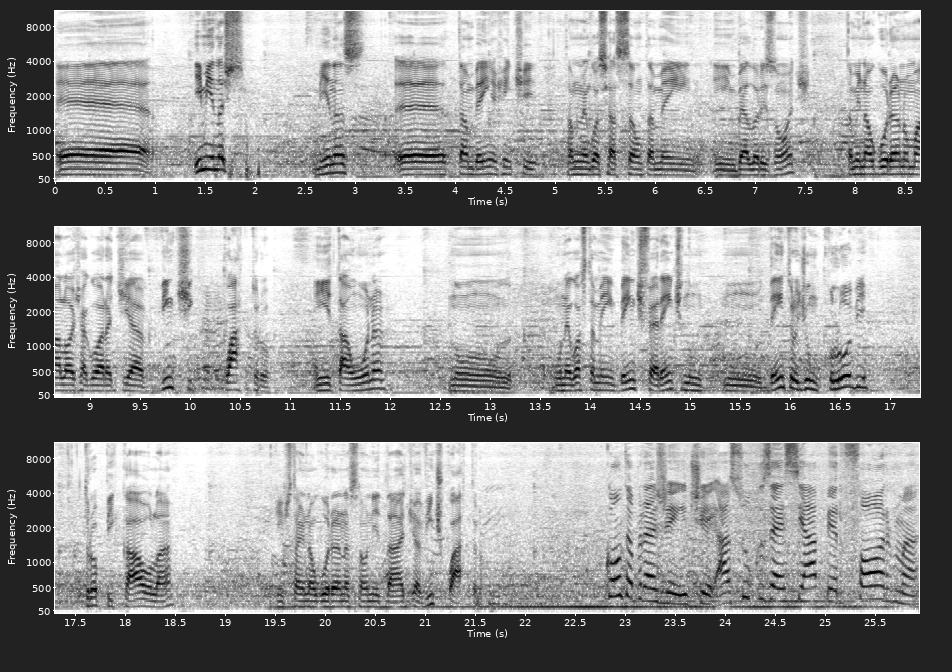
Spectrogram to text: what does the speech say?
É, e Minas. Minas é, também a gente está em negociação também em Belo Horizonte. Estamos inaugurando uma loja agora dia 24 em Itaúna. Num, um negócio também bem diferente, num, num, dentro de um clube tropical lá. A gente está inaugurando essa unidade a 24. Conta pra gente, a Sucos SA performa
